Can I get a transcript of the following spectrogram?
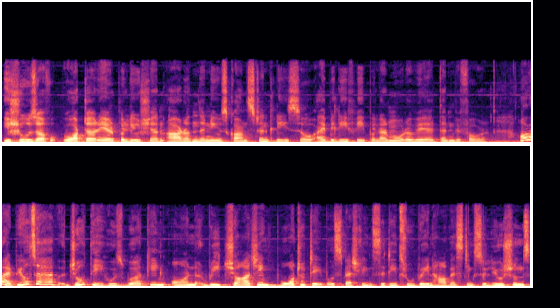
issues of water, air pollution are on the news constantly. So I believe people are more aware than before. All right, we also have Jyoti who's working on recharging water tables, especially in city through rain harvesting solutions.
